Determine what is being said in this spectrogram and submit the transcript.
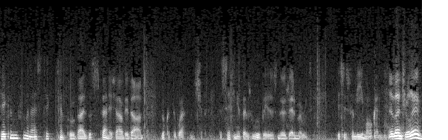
Taken from an Aztec temple by the Spanish, darned. Look at the workmanship, the setting of those rubies and those emeralds. This is for me, Morgan. Eventually,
